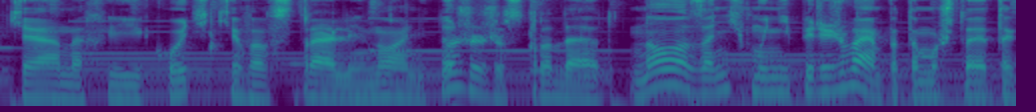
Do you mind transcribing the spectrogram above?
океанах и котики в Австралии, ну, они тоже же страдают. Но за них мы не переживаем, потому что это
